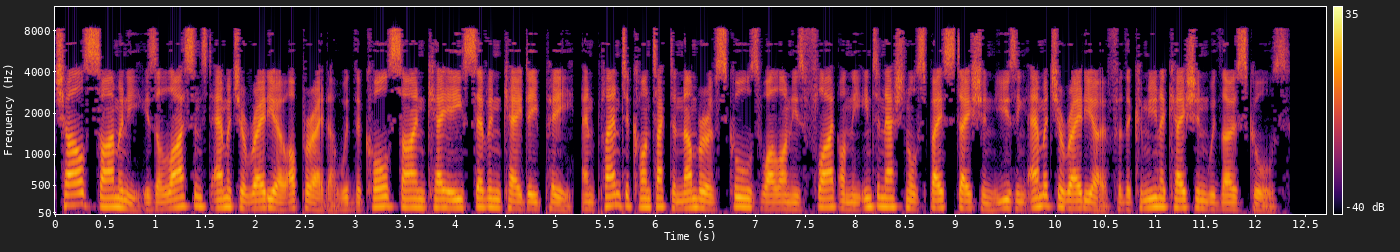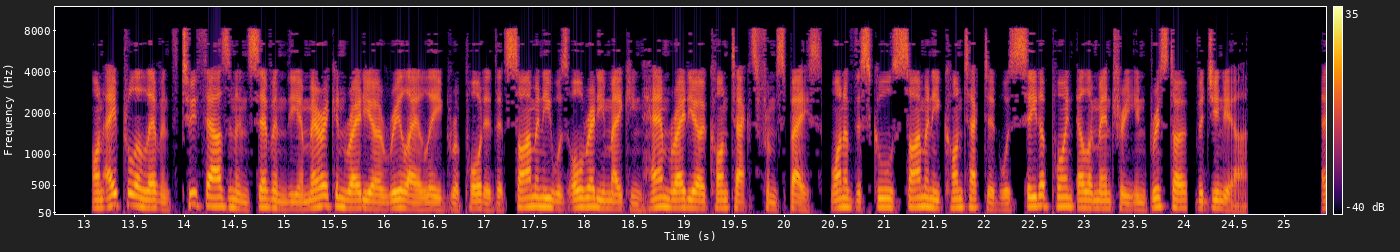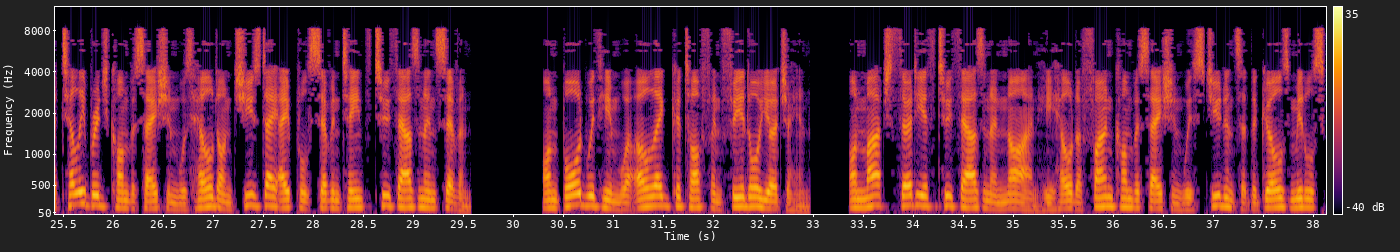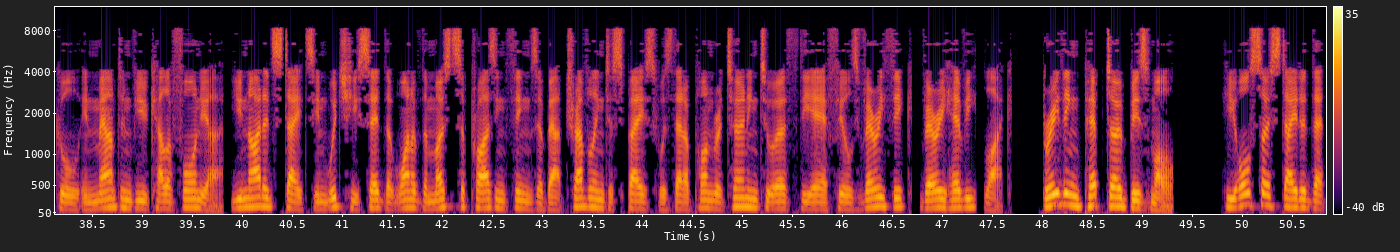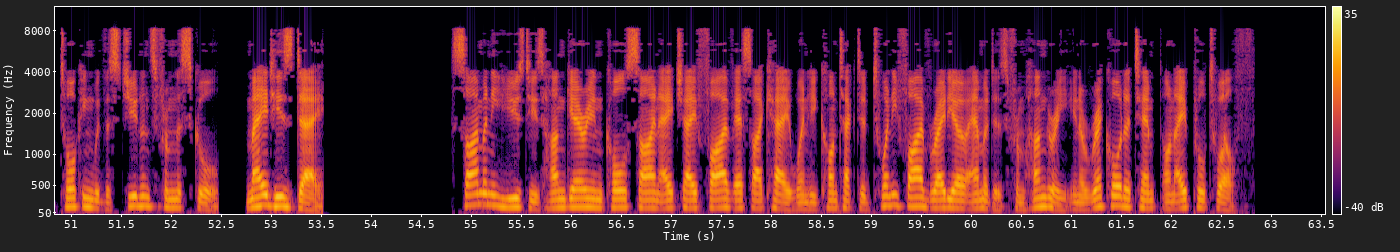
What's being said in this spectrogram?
Charles Simonyi is a licensed amateur radio operator with the call sign KE7KDP, and planned to contact a number of schools while on his flight on the International Space Station using amateur radio for the communication with those schools. On April 11, 2007 the American Radio Relay League reported that Simonyi was already making ham radio contacts from space. One of the schools Simonyi contacted was Cedar Point Elementary in Bristow, Virginia. A telebridge conversation was held on Tuesday, April 17, 2007. On board with him were Oleg Kotov and Fyodor Yurchikhin. On March 30, 2009 he held a phone conversation with students at the Girls Middle School in Mountain View, California, United States in which he said that one of the most surprising things about traveling to space was that upon returning to Earth the air feels very thick, very heavy, like breathing Pepto-Bismol. He also stated that talking with the students from the school, "...made his day." Simonyi used his Hungarian call sign HA5SIK when he contacted 25 radio amateurs from Hungary in a record attempt on April 12.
